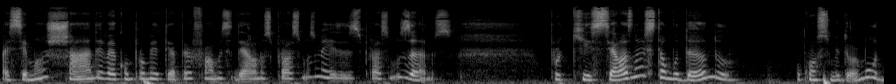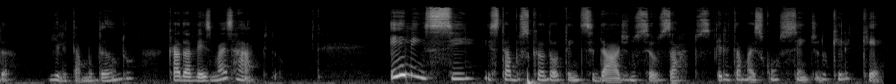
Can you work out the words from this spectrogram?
vai ser manchada e vai comprometer a performance dela nos próximos meses, nos próximos anos. Porque se elas não estão mudando, o consumidor muda. E ele está mudando cada vez mais rápido. Ele em si está buscando autenticidade nos seus atos, ele está mais consciente do que ele quer.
